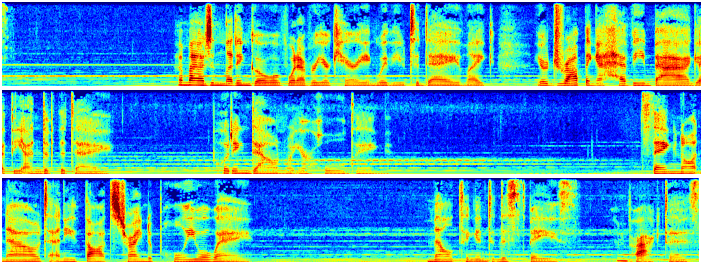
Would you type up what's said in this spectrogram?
Imagine letting go of whatever you're carrying with you today, like you're dropping a heavy bag at the end of the day, putting down what you're holding saying not now to any thoughts trying to pull you away, melting into this space in practice,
